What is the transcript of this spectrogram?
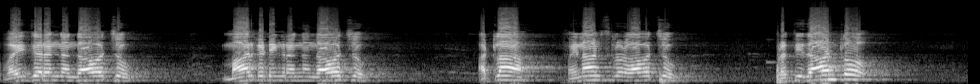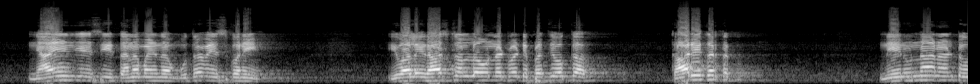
వైద్య రంగం కావచ్చు మార్కెటింగ్ రంగం కావచ్చు అట్లా ఫైనాన్స్లో కావచ్చు ప్రతి దాంట్లో న్యాయం చేసి తనమైన ముద్ర వేసుకొని ఇవాళ ఈ రాష్ట్రంలో ఉన్నటువంటి ప్రతి ఒక్క కార్యకర్తకు నేనున్నానంటూ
